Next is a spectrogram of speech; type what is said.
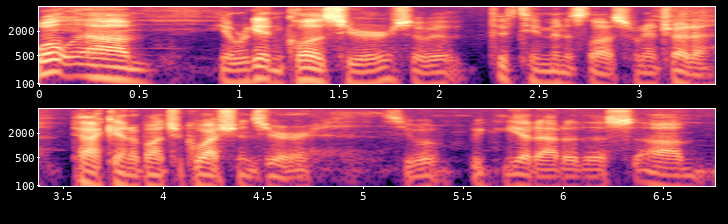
Well, um, yeah, we're getting close here. So we have 15 minutes left. So we're going to try to pack in a bunch of questions here, see what we can get out of this. Um,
